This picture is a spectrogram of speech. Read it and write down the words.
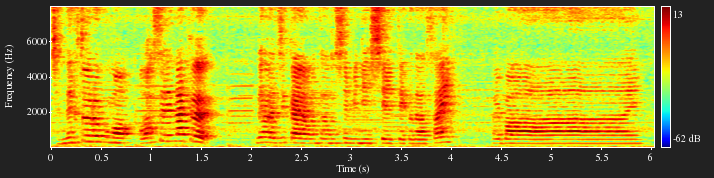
チャンネル登録もお忘れなく。では次回も楽しみにしていてください。バイバーイ。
